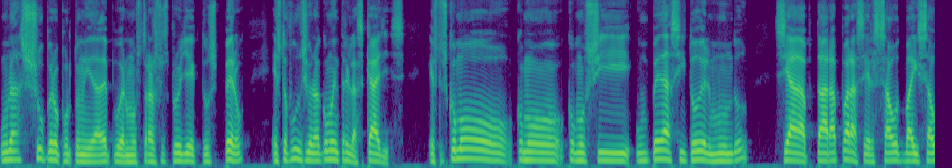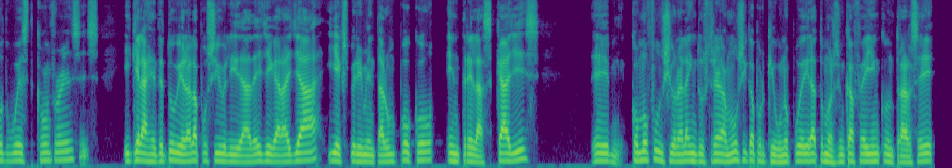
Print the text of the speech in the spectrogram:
una súper oportunidad de poder mostrar sus proyectos, pero esto funciona como entre las calles. Esto es como, como, como si un pedacito del mundo se adaptara para hacer South by Southwest Conferences y que la gente tuviera la posibilidad de llegar allá y experimentar un poco entre las calles eh, cómo funciona la industria de la música, porque uno puede ir a tomarse un café y encontrarse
